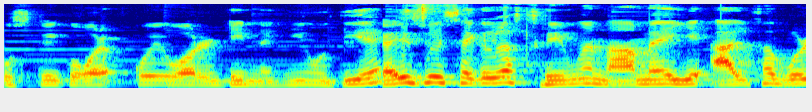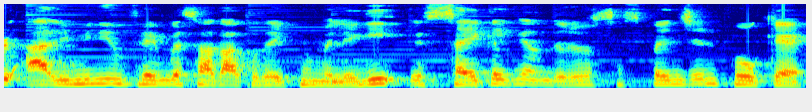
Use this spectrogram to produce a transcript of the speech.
उसकी कोई वारंटी नहीं होती है। जो इस साइकिल का फ्रेम का नाम है, ये अल्फ़ा गोल्ड एल्यूमिनियम फ्रेम के साथ आपको देखने को मिलेगी। इस साइकिल के अंदर जो सस्पेंशन फोक है,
